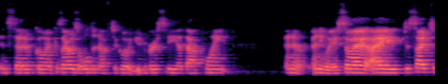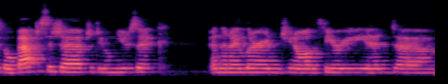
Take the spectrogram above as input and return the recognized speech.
instead of going because I was old enough to go at university at that point. And it, anyway, so I, I decided to go back to Cégep to do music, and then I learned, you know, all the theory and um,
